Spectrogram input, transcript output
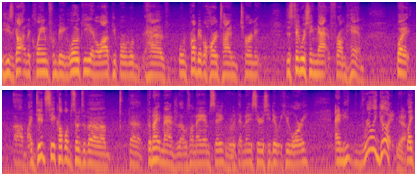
he's gotten acclaim from being Loki, and a lot of people would have will probably have a hard time turning distinguishing that from him. But um, I did see a couple episodes of uh, the the Night Manager that was on AMC, Mm-hmm. like that miniseries he did with Hugh Laurie, and he's really good. Yeah. like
